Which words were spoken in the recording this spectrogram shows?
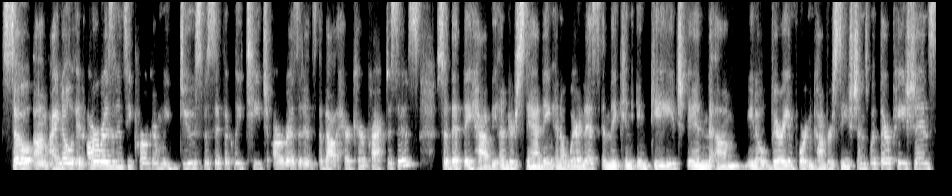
So um, I know in our residency program, we do specifically teach our residents about hair care practices so that they have the understanding and awareness, and they can engage in um, you know very important conversations with their patients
